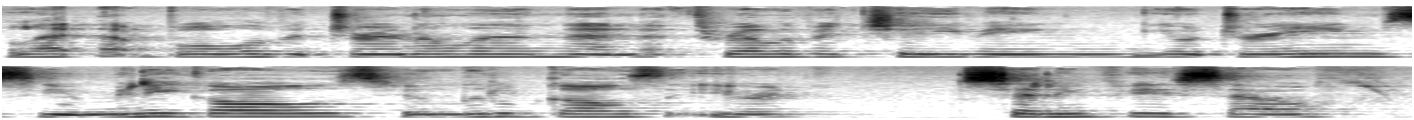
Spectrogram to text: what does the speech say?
let that ball of adrenaline and the thrill of achieving your dreams, your mini goals, your little goals that you're setting for yourself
